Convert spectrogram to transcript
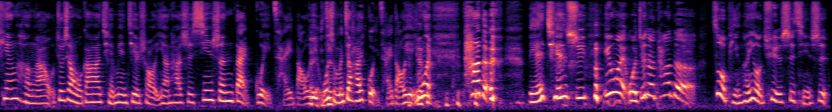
天恒啊，就像我刚刚前面介绍一样，他是新生代鬼才导演。为什么叫他鬼才导演？因为他的别谦虚，因为我觉得他的作品很有趣的事情是，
